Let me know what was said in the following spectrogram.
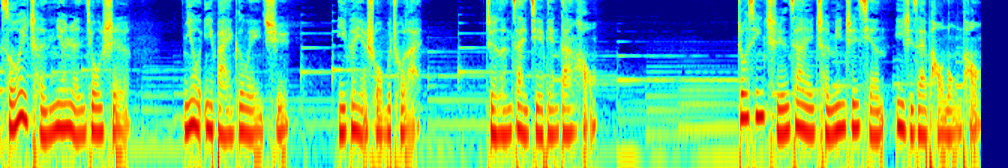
所谓成年人，就是你有一百个委屈，一个也说不出来，只能在街边干嚎。周星驰在成名之前一直在跑龙套，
